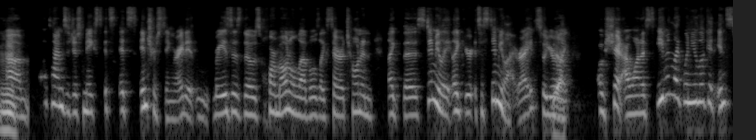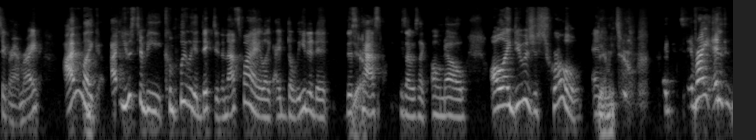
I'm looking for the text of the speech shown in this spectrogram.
Mhm. Um, sometimes it just makes it's it's interesting, right? It raises those hormonal levels like serotonin, like the stimulate, like you're it's a stimuli, right? So you're Yeah. like, oh shit, I want to even like when you look at Instagram, right? I'm Mm. like, I used to be completely addicted, and that's why like I deleted it this Yeah. past because I was like, oh no, all I do is just scroll and yeah, me too. right and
